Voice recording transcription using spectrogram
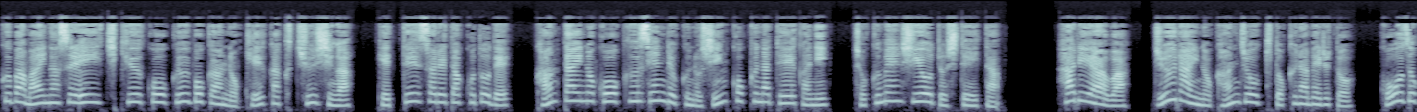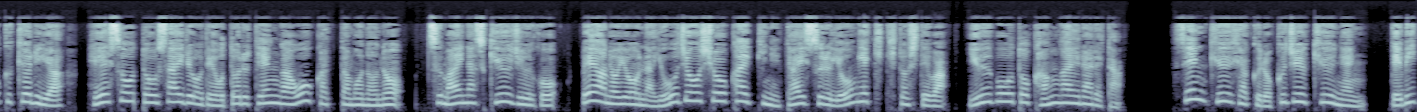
クバ -019 航空母艦の計画中止が決定されたことで、艦隊の航空戦力の深刻な低下に直面しようとしていた。ハリアーは従来の艦上機と比べると、航続距離や並走搭載量で劣る点が多かったものの、ツ -95 ベアのような洋上哨戒機に対する洋撃機としては有望と考えられた。1969年、デビッ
